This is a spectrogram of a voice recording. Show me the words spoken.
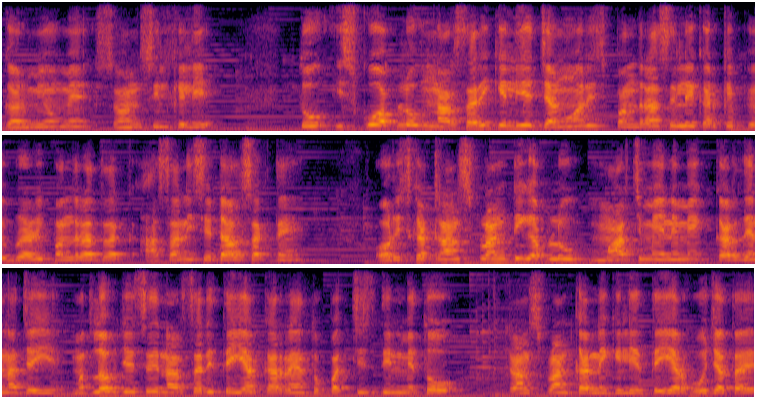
गर्मियों में सहनशील के लिए। तो इसको आप लोग नर्सरी के लिए जनवरी 15 से लेकर के फेब्रुआरी 15 तक आसानी से डाल सकते हैं। और इसका ट्रांसप्लांटिंग आप लोग मार्च महीने में कर देना चाहिए। मतलब जैसे नर्सरी तैयार कर रहे हैं तो 25 दिन में तो ट्रांसप्लांट करने के लिए तैयार हो जाता है।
